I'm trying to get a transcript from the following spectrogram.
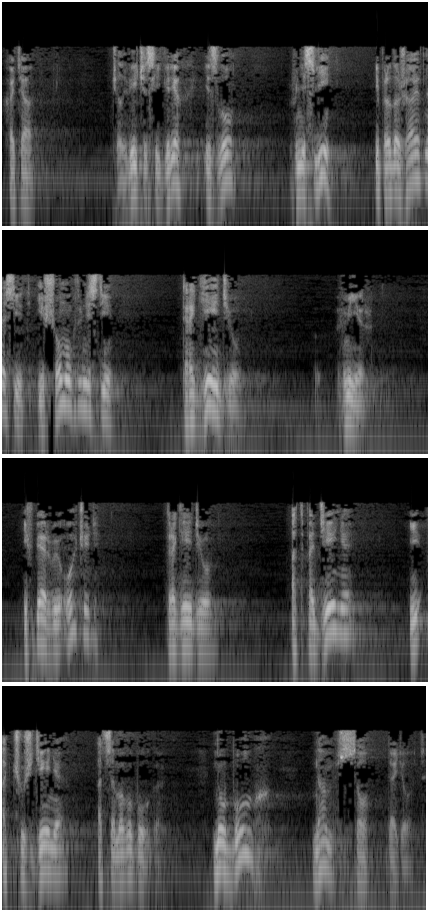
Хотя человеческий грех и зло внесли и продолжают носить, и еще могут внести трагедию в мир. И в первую очередь трагедию от падения и отчуждения от самого Бога. Но Бог нам все дает.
